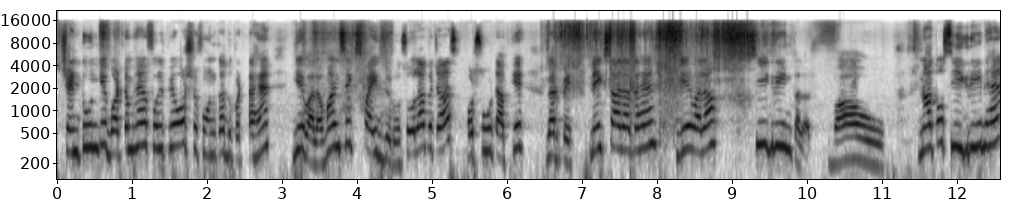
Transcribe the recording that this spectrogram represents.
शेंटून के बॉटम है फुल प्योर शिफोन का दुपट्टा है। ये वाला वन सिक्स फाइव ज़ीरो सोलह पचास और सूट आपके घर पे। नेक्स्ट आ जाता है, ये वाला सी ग्रीन कलर वाओ ना तो सी ग्रीन है,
